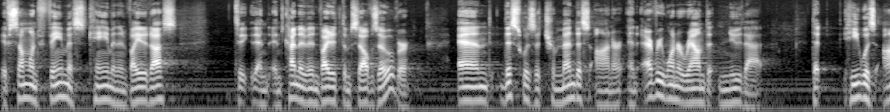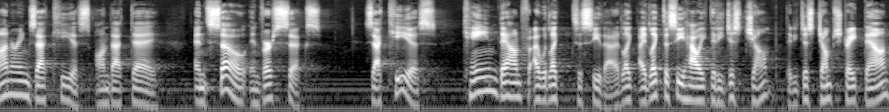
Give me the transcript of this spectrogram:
if someone famous came and invited us to, and, and kind of invited themselves over. And this was a tremendous honor, and everyone around it knew that that he was honoring Zacchaeus on that day. And so, in verse 6, Zacchaeus came down. For, I would like to see that. I'd like, I'd like to see how he did he just jump? Did he just jump straight down?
